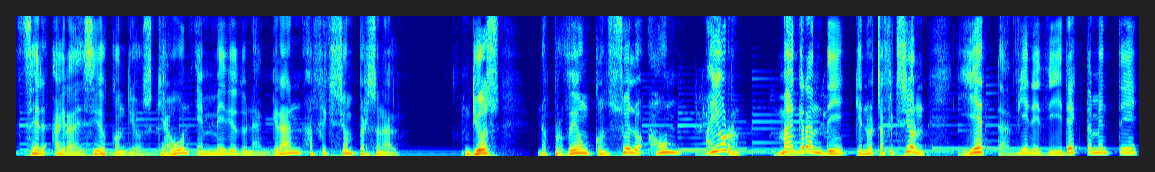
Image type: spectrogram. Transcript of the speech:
ser agradecidos con Dios, que aún en medio de una gran aflicción personal, Dios nos provee un consuelo aún mayor, más grande que nuestra aflicción. Y esta viene directamente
